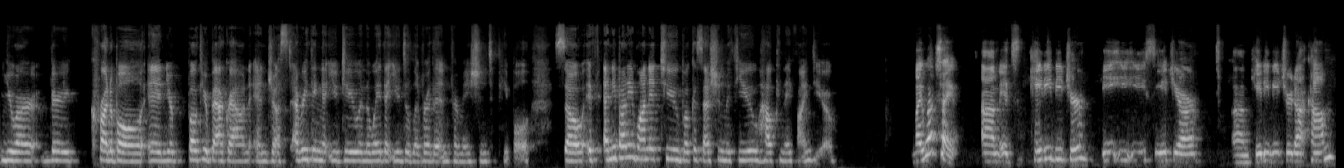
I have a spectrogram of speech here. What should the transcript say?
you are very credible in your both your background and just everything that you do and the way that you deliver the information to people. So, if anybody wanted to book a session with you, how can they find you? My website, um, it's Katie Beecher, B E E C H E R, um, katiebeecher.com.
